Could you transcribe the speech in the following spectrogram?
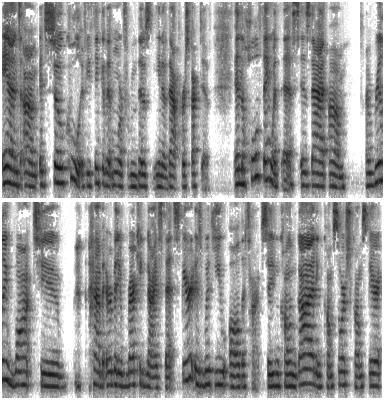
And um, it's so cool if you think of it more from those, you know, that perspective. And the whole thing with this is that um, I really want to have everybody recognize that spirit is with you all the time. So you can call him God and call him source, call him spirit.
